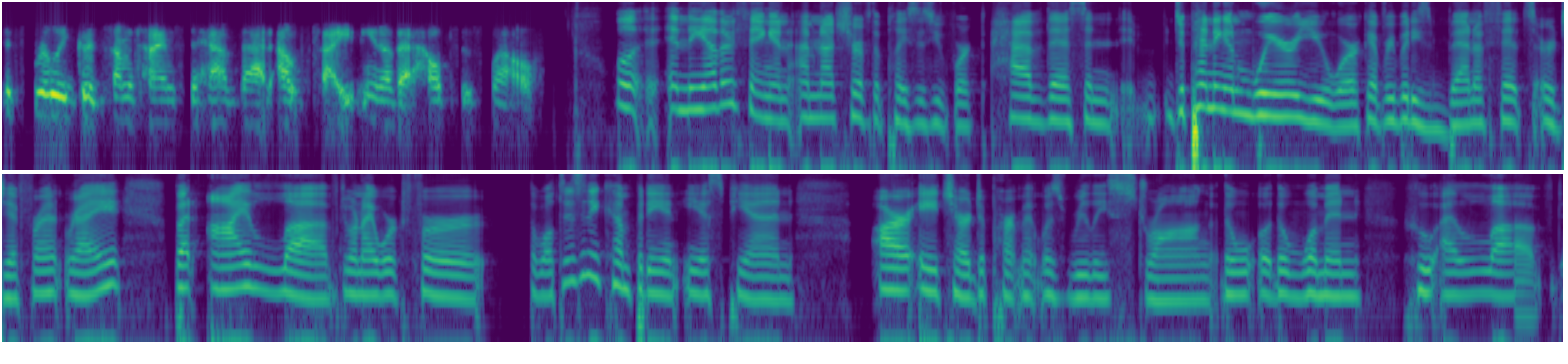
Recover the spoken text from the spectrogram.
it's really good sometimes to have that outside you know that helps as well. Well and the other thing and i'm not sure if the places you've worked have this and depending on where you work everybody's benefits are different right? But i loved when i worked for the walt disney company and espn our HR department was really strong. The the woman who I loved,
